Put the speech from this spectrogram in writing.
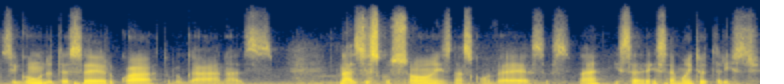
segundo, terceiro, quarto lugar nas, nas discussões, nas conversas, né? Isso é, isso é muito triste.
